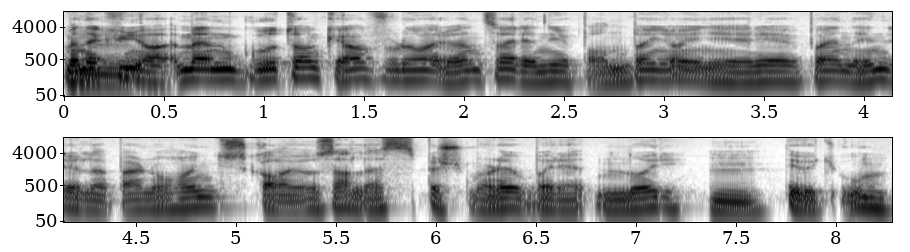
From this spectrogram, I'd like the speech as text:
Men det kunne, jo- men god tanke, ja, for du har jo en Sverre Nypan på den ene indreløperen, og han skal jo selges. Spørsmålet er jo bare når. Det er jo ikke om.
